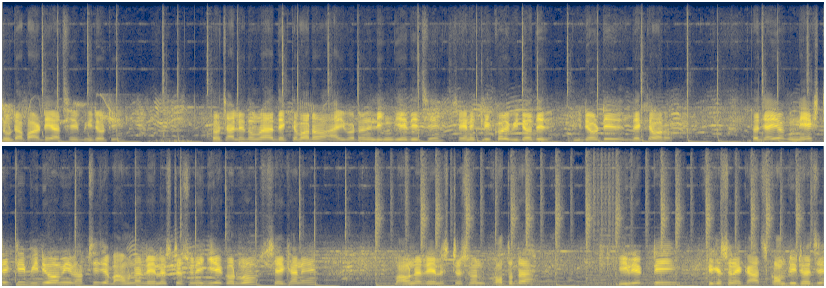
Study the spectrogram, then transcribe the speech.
দুটা পার্টি আছে ভিডিওটি। তো চাইলে তোমরা দেখতে পারো আই বাটনে লিঙ্ক দিয়ে দিয়েছি, সেখানে ক্লিক করে ভিডিওটি ভিডিওটি দেখতে পারো। তো যাই হোক নেক্সট একটি ভিডিও আমি ভাবছি যে বাউনার রেল স্টেশনে গিয়ে করব। সেখানে বাউনার রেল স্টেশন কতটা ইলেকট্রিফিকেশনের কাজ কমপ্লিট হয়েছে,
